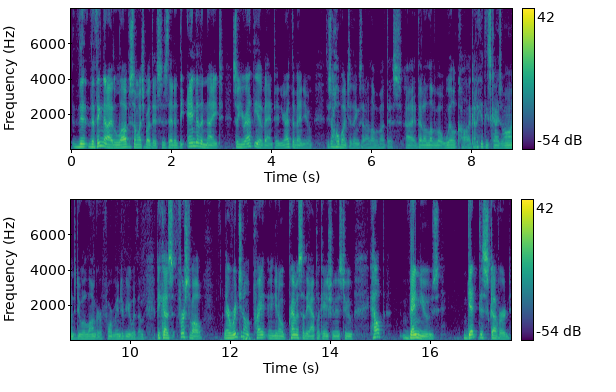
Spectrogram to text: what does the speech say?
the the thing that I love so much about this is that at the end of the night, so you're at the event and you're at the venue. There's a whole bunch of things that I love about this. Uh, that I love about Will Call. I got to get these guys on to do a longer form interview with them because first of all, the original pre, you know premise of the application is to help venues get discovered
